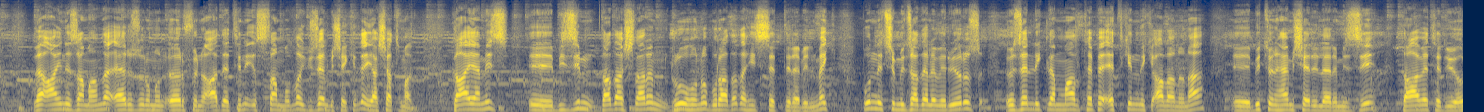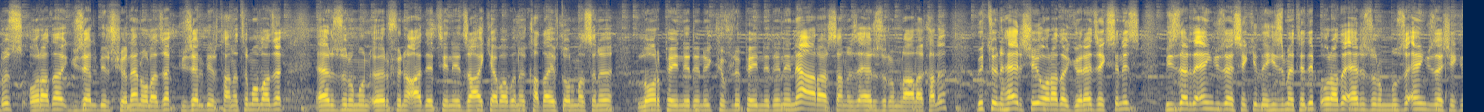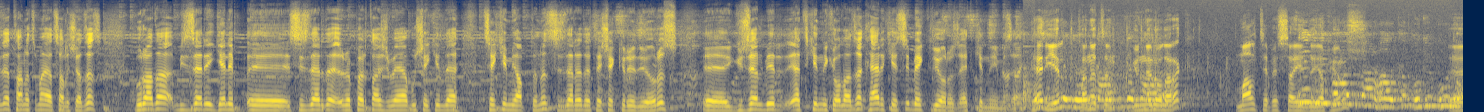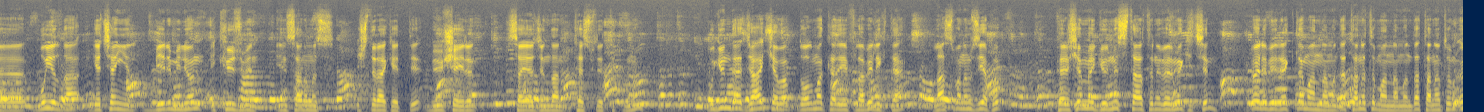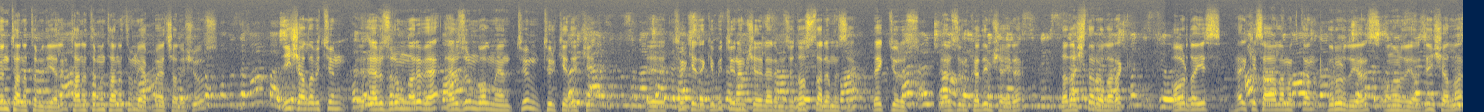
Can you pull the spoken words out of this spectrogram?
ve aynı zamanda Erzurum'un örfünü, adetini İstanbul'da güzel bir şekilde yaşatmak. Gayemiz e, bizim dadaşların ruhunu burada da hissettirebilmek. Bunun için mücadele veriyoruz. Özellikle Maltepe etkinlik alanına e, bütün hemşerilerimizi davet ediyoruz. Orada güzel bir şölen olacak, güzel bir tanıtım olacak. Erzurum'un örfünü, adetini, cağ kebabını, kadayıf dolmasını, lor peynirini, küflü peynirini ne ararsanız Erzurum'la alakalı bütün her şeyi orada göreceksiniz. Bizler de en güzel şekilde hizmet edip orada Erzurum'umuzu en güzel şekilde tanıtmaya çalışacağız. Burada bizleri gelip e, sizler de röportaj veya bu şekilde çekim yaptınız. Sizlere de teşekkür ediyoruz. E, güzel bir etkinlik olacak. Herkesi bekliyoruz etkinliğimize. Her yıl tanıtım günleri olarak Maltepe sahilde yapıyoruz. Ee, bu yılda geçen yıl 1 milyon 200 bin insanımız iştirak etti. Büyükşehir'in sayacından tespit ettik bunu. Bugün de cağ kebap dolma kadayıfla birlikte lansmanımızı yapıp Perşembe günü startını vermek için böyle bir reklam anlamında, tanıtım anlamında, tanıtım ön tanıtımı diyelim, tanıtımın tanıtımını yapmaya çalışıyoruz. İnşallah bütün Erzurumları ve Erzurumlu olmayan tüm Türkiye'deki e, Türkiye'deki bütün hemşerilerimizi, dostlarımızı bekliyoruz. Erzurum Kadim Şehri. Dadaşlar olarak oradayız. Herkesi ağırlamaktan gurur duyarız, onur duyarız. İnşallah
